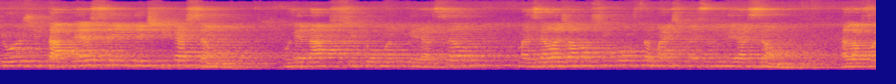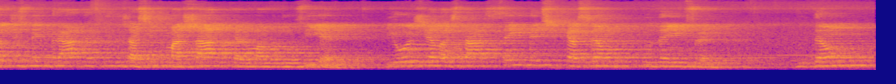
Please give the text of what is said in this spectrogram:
que hoje está até sem identificação. O Renato citou uma numeração, mas ela já não se consta mais com essa numeração. Ela foi desmembrada aqui do Jacinto Machado, que era uma rodovia, e hoje ela está sem identificação no DEINFRA. Então,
